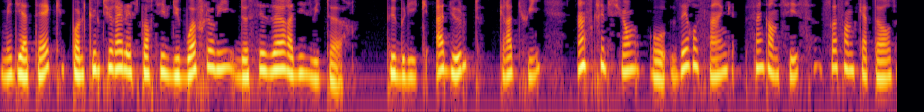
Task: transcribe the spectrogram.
Médiathèque, pôle culturel et sportif du Bois Fleuri, de 16h à 18h. Public adulte, gratuit, Inscription au 05 56 74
